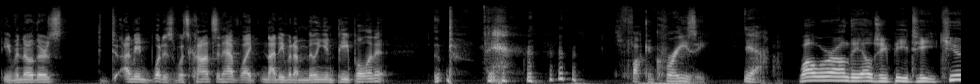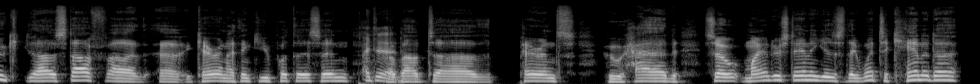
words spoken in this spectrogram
even though there's, I mean, what does Wisconsin have like not even a million people in it? it's fucking crazy. Yeah. While we're on the LGBTQ uh, stuff, uh, uh, Karen, I think you put this in I did. about uh, the parents who had. So my understanding is they went to Canada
